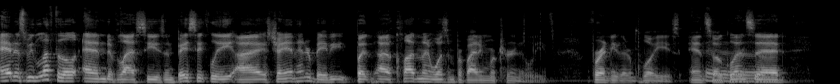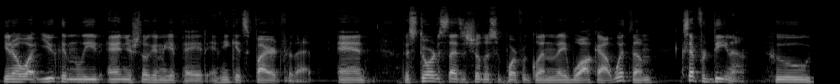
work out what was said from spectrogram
And as we left the end of last season, basically, uh, Cheyenne had her baby, but uh, Cloud9 wasn't providing maternity leave for any of their employees. And so Glenn said, you know what, you can leave and you're still going to get paid. And he gets fired for that. And the store decides to show their support for Glenn and they walk out with them, except for Dina, who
